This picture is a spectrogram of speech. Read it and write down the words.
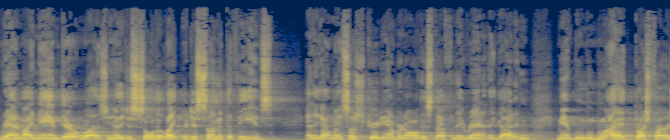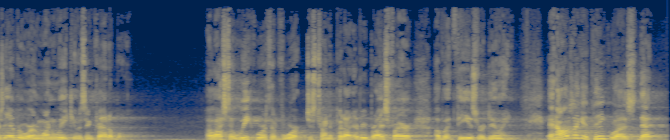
ran my name, there it was. You know, they just sold it like they're just selling it to thieves. And they got my social security number and all this stuff, and they ran it and they got it. And man, boom, boom, boom. I had brush fires everywhere in one week. It was incredible. I lost a week worth of work just trying to put out every brush fire of what thieves were doing. And all I could think was that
